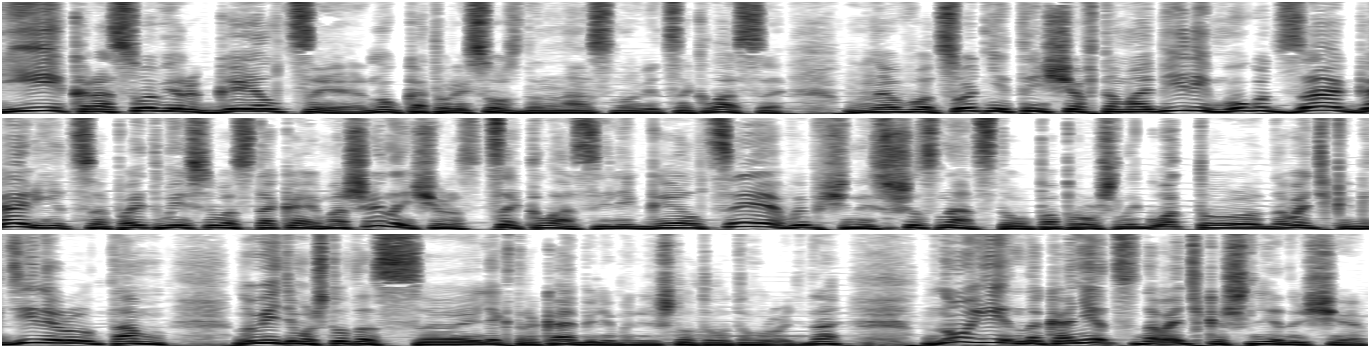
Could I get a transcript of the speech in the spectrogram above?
и кроссовер GLC, ну, который создан на основе C-класса. Вот, сотни тысяч автомобилей могут загореться. Поэтому, если у вас такая машина, еще раз, C-класс или GLC, выпущенная с 16 по прошлый год, то давайте-ка к дилеру. Там, ну, видимо, что-то с э, электрокабелем или что-то в этом роде, да. Ну и, наконец, давайте-ка следующее.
